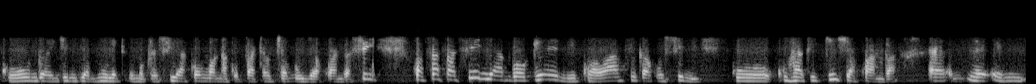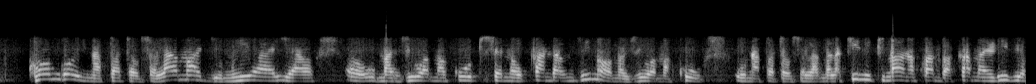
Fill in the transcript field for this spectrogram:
kuundwa nchini Jamhuri ya Kidemokrasia ya Kongo na kupata uchaguzi wa kwanza. Si kwa sasa si jambo geni kwa Waafrika Kusini kuhakikisha kwamba eh, eh, Kongo inapata usalama, jumuiya ya uh, maziwa makuu, tuseme ukanda mzima wa maziwa makuu unapata usalama, lakini tunaona kwamba kama ilivyo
